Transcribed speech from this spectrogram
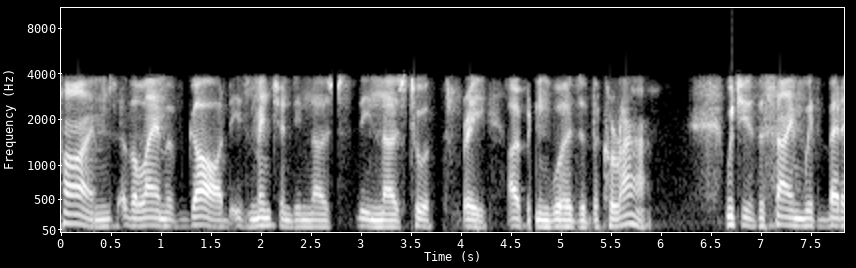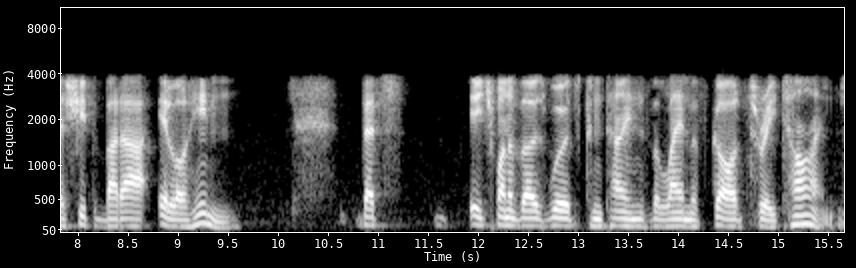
times the Lamb of God is mentioned in those in those two or three opening words of the Quran, which is the same with Bereshit bara Elohim. That's each one of those words contains the Lamb of God three times,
